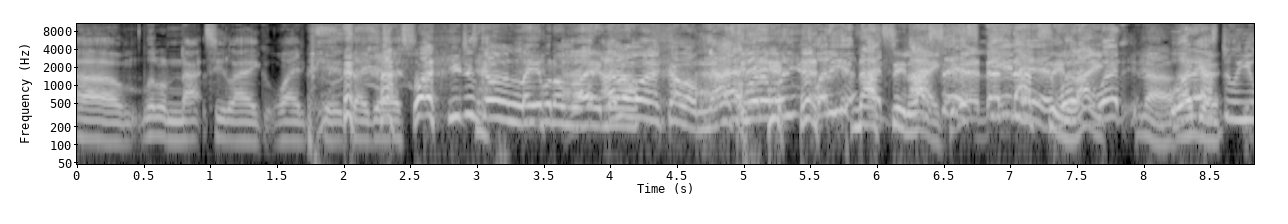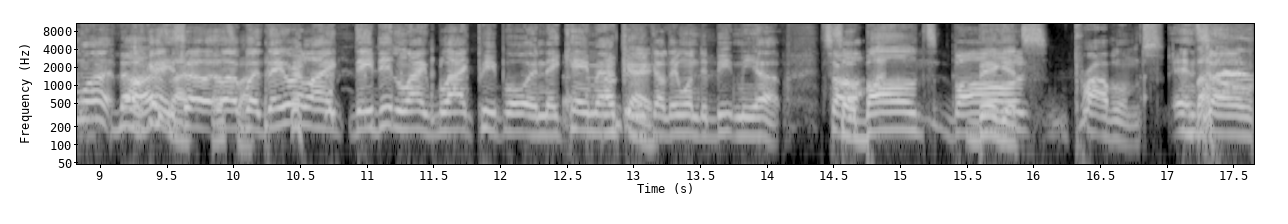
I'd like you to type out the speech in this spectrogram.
um, little Nazi-like white kids, I guess. What? You just going to label them right I, now? I don't want to call them Nazi. What, what, do you- what you? I, I said That- skinhead. Nazi-like. What, No, okay. else do you want? No, okay, so. That's uh, but they were like they didn't like black people, and they came after me because they wanted to beat me up. So, So bald bald bigots. problems, and so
